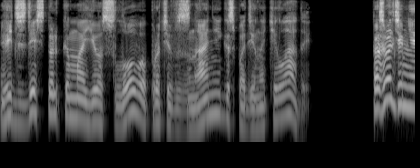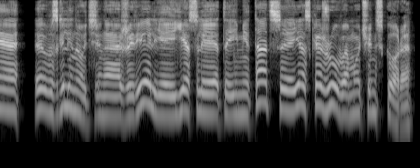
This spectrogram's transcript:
Ведь здесь только мое слово против знаний господина Килады. Позвольте мне э, взглянуть на ожерелье, и если это имитация, я скажу вам очень скоро.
